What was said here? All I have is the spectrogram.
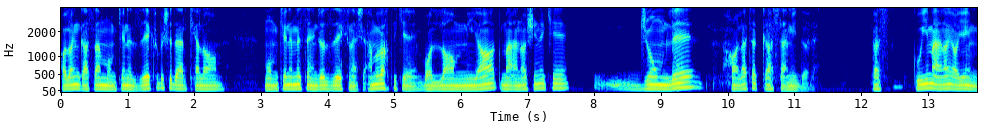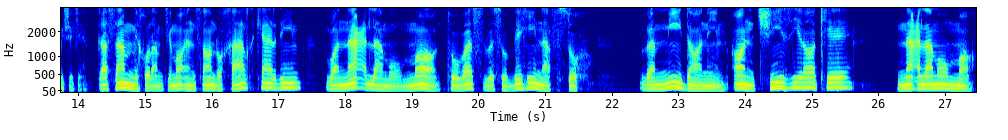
حالا این قسم ممکنه ذکر بشه در کلام ممکنه مثل اینجا ذکر نشه. اما وقتی که با لام میاد معناش اینه که جمله حالت قسمی داره. پس گویی معنای آیه این میشه که قسم می‌خورم که ما انسان رو خلق کردیم و نعلم و ما توسوس بهی نفسه و می‌دانیم آن چیزی را که نعلم و ما.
